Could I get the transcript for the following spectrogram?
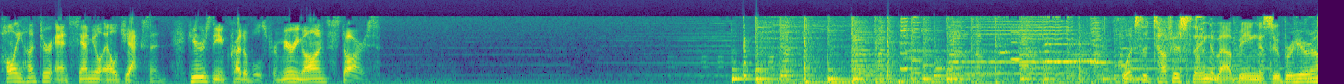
Holly Hunter, and Samuel L. Jackson. Here's The Incredibles, premiering on Starz. What's the toughest thing about being a superhero?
